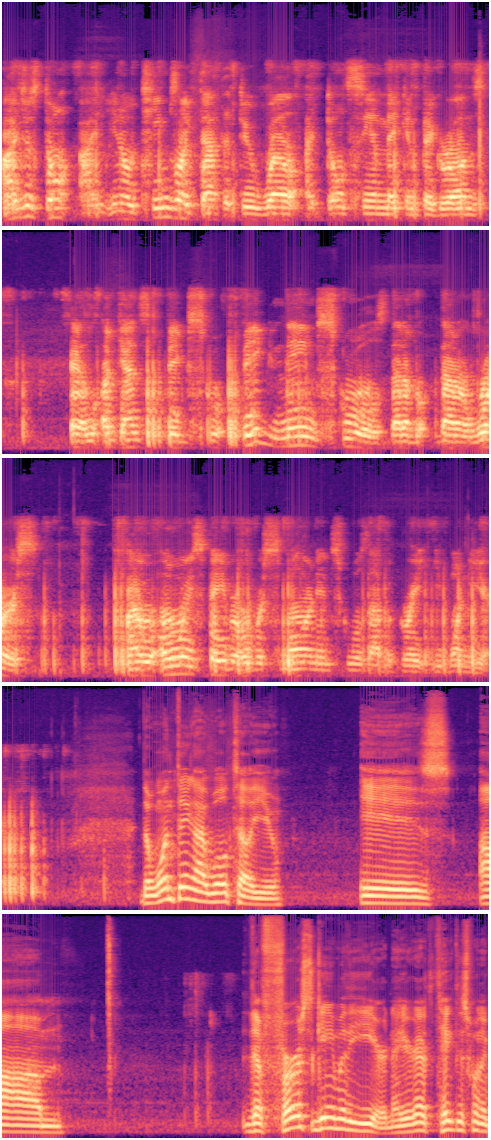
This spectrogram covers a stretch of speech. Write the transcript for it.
I just don't. I you know teams like that that do well. I don't see them making big runs against big school, big name schools that have that are worse. I will always favor over smaller name schools that have a great one year. The one thing I will tell you is um, the first game of the year. Now you're gonna have to take this one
